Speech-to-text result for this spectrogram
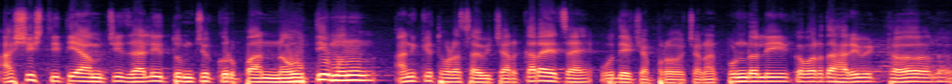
अशी स्थिती आमची झाली. तुमची कृपा नव्हती म्हणून आणखी थोडासा विचार करायचा आहे. उद्याच्या प्रवचनात पुंडली कबरदा हरिविठ्ठल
